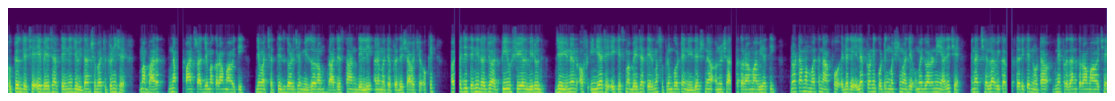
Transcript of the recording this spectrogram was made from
ઉપયોગ જે છે એ બે હજાર તેરની જે વિધાનસભા ચૂંટણી છે, એમાં ભારતના પાંચ રાજ્યોમાં કરવામાં આવી હતી. જેમાં છત્તીસગઢ છે, મિઝોરમ, રાજસ્થાન, દિલ્હી અને મધ્યપ્રદેશ આવે છે, ઓકે? હવે જે તેની રજૂઆત પીયુસીએલ વિરુદ્ધ જે યુનિયન ઓફ ઇન્ડિયા છે, એ કેસમાં બે હજાર તેરમાં સુપ્રીમ કોર્ટે નિર્દેશના અનુસાર કરવામાં આવી હતી. નોટામાં મત નાખવો એટલે કે ઇલેક્ટ્રોનિક વોટિંગ મશીનમાં જે ઉમેદવારોની યાદી છે, એના છેલ્લા વિકલ્પ તરીકે નોટાને પ્રદાન કરવામાં આવે છે.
